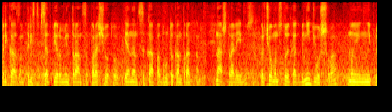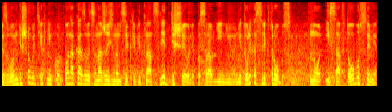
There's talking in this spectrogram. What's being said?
приказом 351 Минтранса по расчету ННЦК по брутоконтрактам. Наш троллейбус, причем причем он стоит как бы недешево. Мы не производим дешевую технику. Он оказывается на жизненном цикле 15 лет дешевле по сравнению не только с электробусами, но и с автобусами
